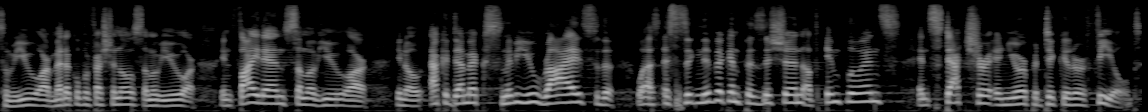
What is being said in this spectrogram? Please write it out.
some of you are medical professionals, some of you are in finance, some of you are, you know, academics. Maybe you rise to the well, a significant position of influence and stature in your particular field.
